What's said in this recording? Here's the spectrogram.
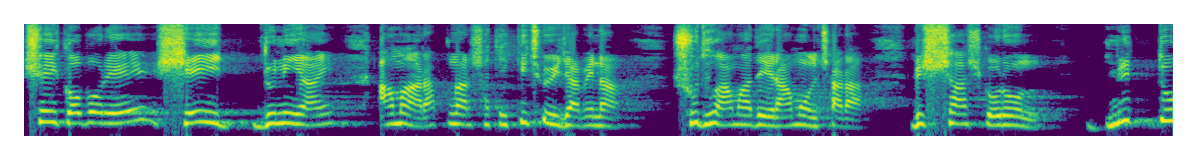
সেই কবরে, সেই দুনিয়ায় আমার আপনার সাথে কিছুই যাবে না, শুধু আমাদের আমল ছাড়া। বিশ্বাস করুন, মৃত্যু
